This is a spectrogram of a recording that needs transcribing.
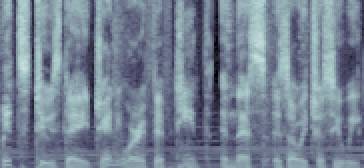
It's Tuesday, January 15th, and this is OHSU Week.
